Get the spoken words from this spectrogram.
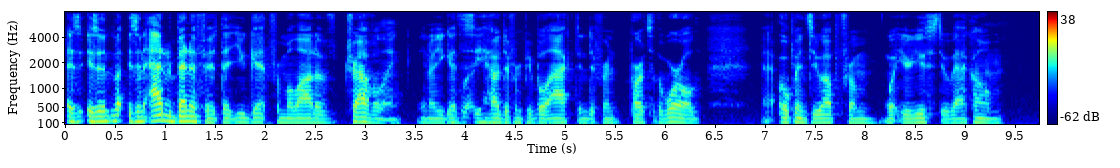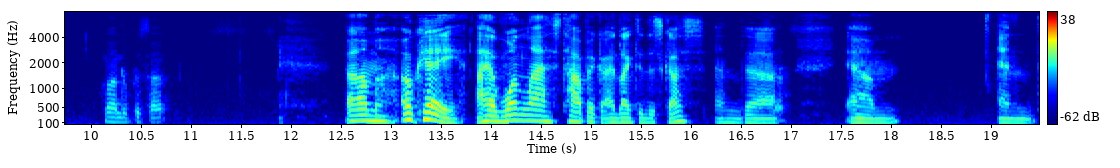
is is an, is an added benefit that you get from a lot of traveling. You know, you get to right. see how different people act in different parts of the world. It opens you up from what you're used to back home. Hundred percent. Um. Okay, I have one last topic I'd like to discuss, and uh, sure. Um, and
